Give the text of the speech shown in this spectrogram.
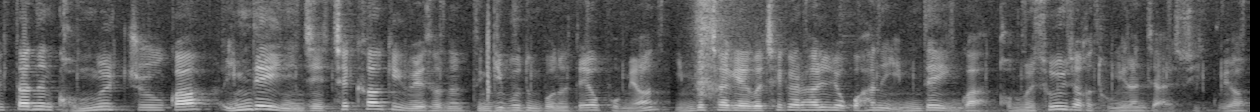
일단은 건물주가 임대인인지 체크하기 위해서는 등기부등본을 떼어 보면 임대차 계약을 체결하려고 하는 임대인과 건물 소유자가 동일한지 알 수 있고요.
